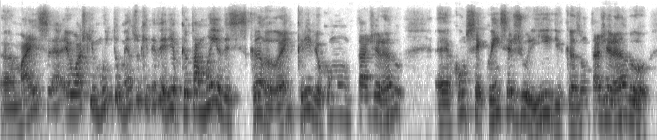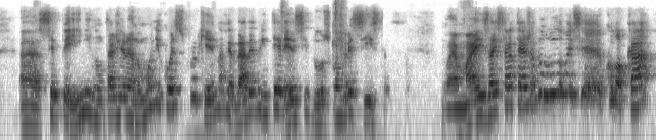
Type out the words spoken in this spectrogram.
ah, mas é, eu acho que muito menos do que deveria, porque o tamanho desse escândalo é incrível, como está gerando é, consequências jurídicas, não está gerando CPI não está gerando um monte de coisas, porque, na verdade, é do interesse dos congressistas. Não é? Mas a estratégia do Lula vai ser colocar,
